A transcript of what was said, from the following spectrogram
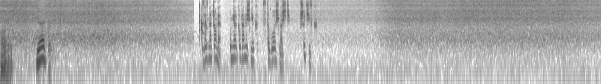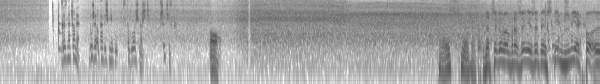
To jest śnieg. Zaznaczone. Umiarkowany śnieg. 100 głośność. Przycisk. Zaznaczone. Duże opady śniegu. 100 głośność. Przycisk. O. To jest śnieżek. Dlaczego mam wrażenie, że ten śnieg brzmi jak po, y,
